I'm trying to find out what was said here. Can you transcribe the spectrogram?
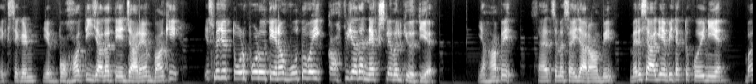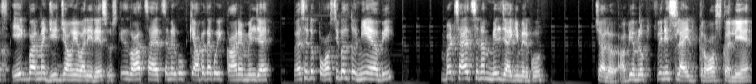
एक सेकंड ये बहुत ही ज़्यादा तेज जा रहे हैं। बाकी इसमें जो तोड़ फोड़ होती है ना, वो तो भाई काफ़ी ज़्यादा नेक्स्ट लेवल की होती है। यहाँ पे शायद से मैं सही जा रहा हूँ अभी। मेरे से आगे अभी तक तो कोई नहीं है। बस एक बार मैं जीत जाऊँ ये वाली रेस उसके बाद शायद से मेरे को क्या पता कोई कार मिल जाए। वैसे तो पॉसिबल तो नहीं है अभी बट शायद से ना मिल जाएगी मेरे को। चलो, अभी हम लोग फिनिश लाइन क्रॉस कर लिए हैं।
